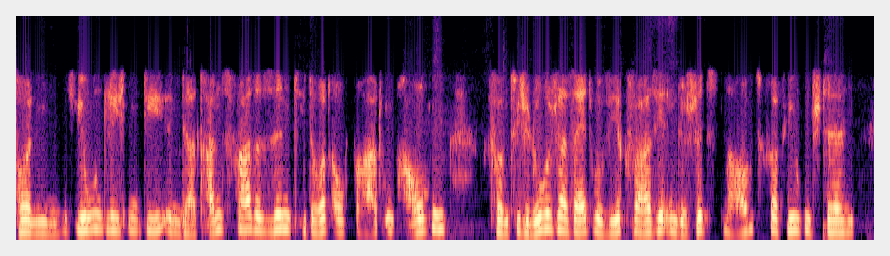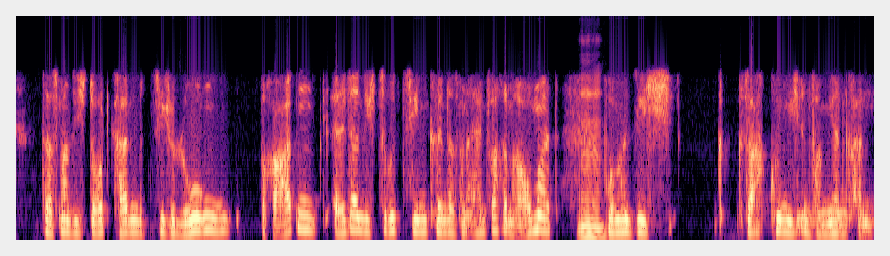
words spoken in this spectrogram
von Jugendlichen, die in der Transphase sind, die dort auch Beratung brauchen, von psychologischer Seite, wo wir quasi einen geschützten Raum zur Verfügung stellen, dass man sich dort kann mit Psychologen beraten, Eltern sich zurückziehen können, dass man einfach einen Raum hat, mhm. wo man sich sachkundig informieren kann.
